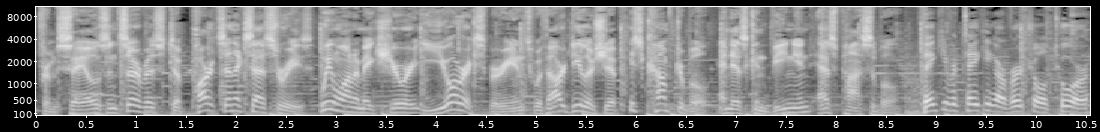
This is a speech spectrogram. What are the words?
From sales and service to parts and accessories, we want to make sure your experience with our dealership is comfortable and as convenient as possible. Thank you for taking our virtual tour.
